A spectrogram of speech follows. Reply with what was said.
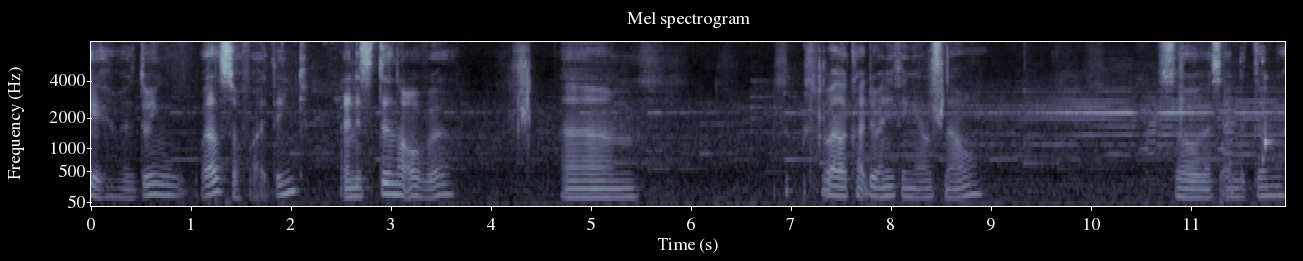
Okay, we're doing well so far, I think. And it's still not over. Um. Well, I can't do anything else now. So let's end the turn.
